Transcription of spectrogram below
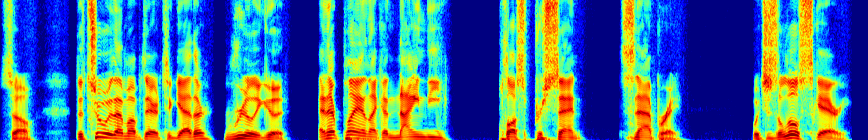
So the two of them up there together, really good. And they're playing like a 90 plus percent snap rate, which is a little scary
